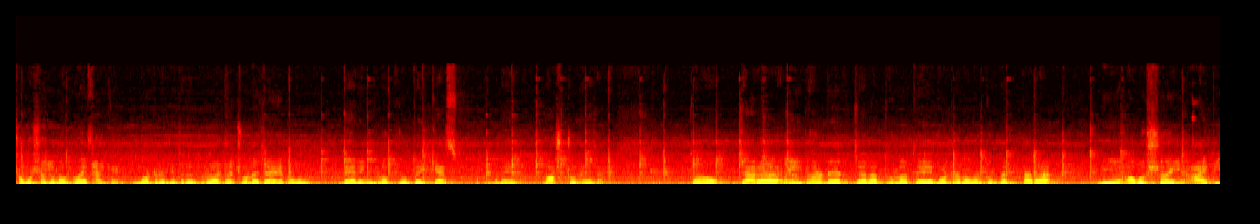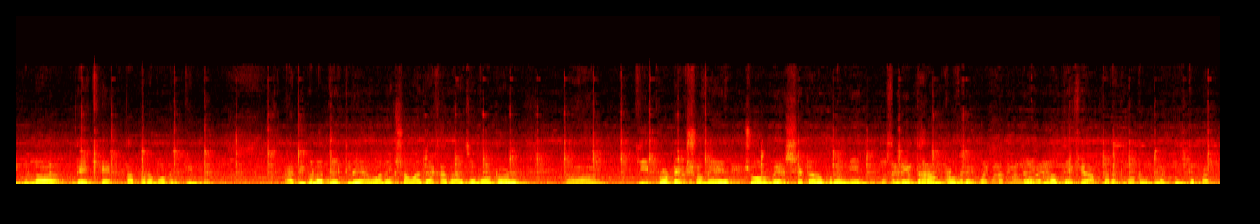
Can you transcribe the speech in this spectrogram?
সমস্যাগুলো হয়ে থাকে। মোটরের ভিতরে ধুলাটা চলে যায় এবং বেয়ারিংগুলো দ্রুতই ক্যাশ মানে নষ্ট হয়ে যায়। তো যারা এই ধরনের যারা ধুলোতে মোটর ব্যবহার করবেন তারা নিয়ে অবশ্যই আইপিগুলো দেখে তারপরে মোটর কিনবেন। আইপিগুলো দেখলে অনেক সময় দেখা যায় যে মোটর কি প্রোটেকশনে চলবে সেটার উপরে নির্ধারণ করবে। তো এগুলো দেখে আপনারা মোটরগুলো কিনতে পারেন।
